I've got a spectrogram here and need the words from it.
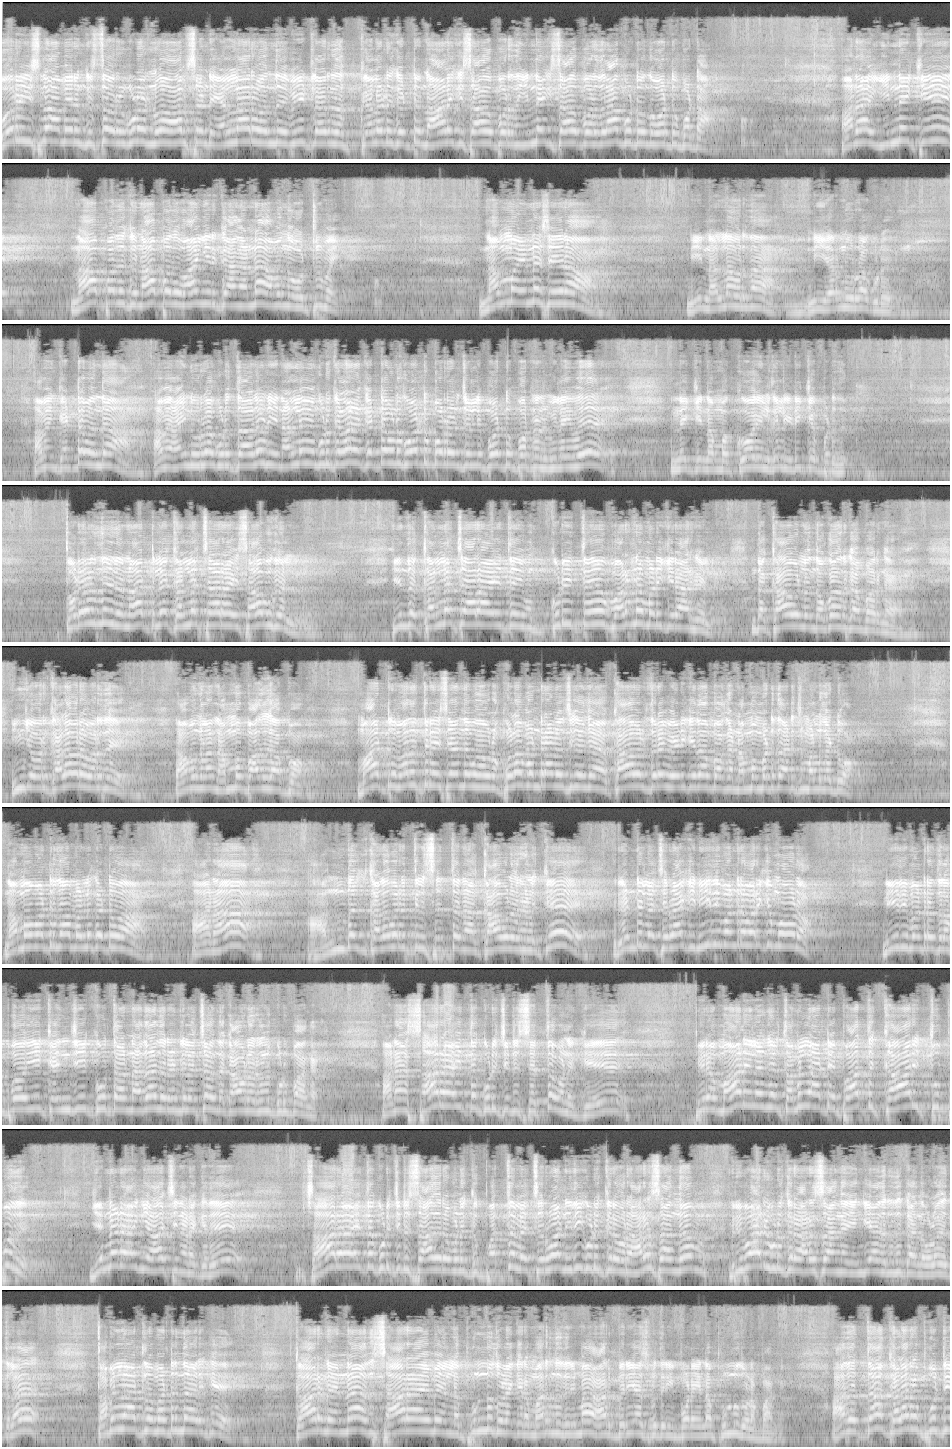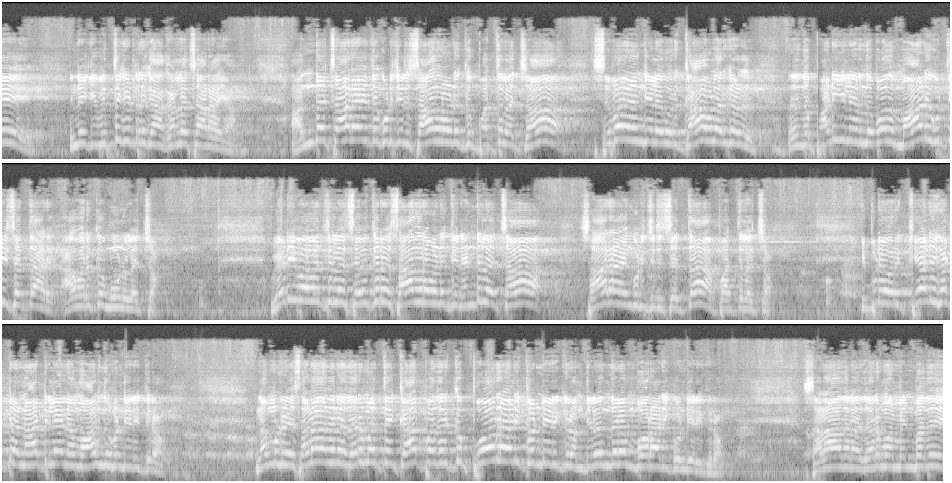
ஒரு இஸ்லாமியரும் கிறிஸ்தவரும் கூட நோ ஆப்சண்ட் எல்லாரும் வந்து வீட்டில் இருந்து கிளடு கட்டு நாளைக்கு சாக போகிறது இன்னைக்கு சாக போகிறதுலாம் கூட்டு வந்து ஓட்டு போட்டான். ஆனால் இன்னைக்கு நாற்பதுக்கு நாற்பது வாங்கியிருக்காங்கன்னா அவங்க ஒற்றுமை. நம்ம என்ன செய்கிறோம் நீ நல்லவர் தான் நீ இரநூறுவா கொடு. அவன் கெட்டவன் தான் அவன் ஐநூறுரூவா கொடுத்தாலும் நீ நல்லவன் கொடுக்கலாம் கெட்டவனுக்கு ஓட்டு போடுறேன்னு சொல்லி போட்டு போட்ட விளைவு இன்னைக்கு நம்ம கோயில்கள் இடிக்கப்படுது. தொடர்ந்து இந்த நாட்டில் கள்ளச்சாராய சாவுகள் இந்த கள்ளச்சாராயத்தை குடித்து மரணம் அடிக்கிறார்கள். இந்த காவலில் இந்த உட்காந்துருக்கான் பாருங்கள் இங்கே ஒரு கலவரம் வருது. அவங்களாம் நம்ம பாதுகாப்போம். மாற்று மதத்தினை சேர்ந்தவங்க அவனை கொலை பண்ணுறான்னு வச்சுக்கோங்க. காவல்துறை வேடிக்கை தான் பார்க்க நம்ம மட்டும் தான் அடித்து மல்லு கட்டுவோம். நம்ம மட்டும்தான் மல்லு கட்டுவோம். ஆனால் அந்த கலவரத்தில் செத்த காவலர்களுக்கு ரெண்டு லட்சம் ரூபாய்க்கு நீதிமன்றம் வரைக்கும் போகணும். நீதிமன்றத்தில் போய் கெஞ்சி கூத்தாடினா தான் அந்த ரெண்டு லட்சம் அந்த காவலர்களுக்கு கொடுப்பாங்க. ஆனால் சாராயத்தை குடிச்சிட்டு செத்தவனுக்கு பிற மாநிலங்கள் தமிழ்நாட்டை பார்த்து காரி துப்புது. என்னடா இங்கே ஆட்சி நடக்குது? சாராயத்தை குடிச்சிட்டு சாகுறவனுக்கு பத்து லட்ச ரூபா நிதி கொடுக்குற ஒரு அரசாங்கம் ரிவார்டு கொடுக்குற அரசாங்கம் எங்கேயாவது இருக்கு அந்த உலகத்தில்? தமிழ்நாட்டில் மட்டும்தான் இருக்கு. காரணம் என்ன? அது சாராயமே இல்லை புண்ணு துடைக்கிற மருந்து தெரியுமா? யார் பெரிய ஆஸ்பத்திரிக்கு போனீங்கன்னா புண்ணு துடைப்பாங்க. அதைத்தான் கலரை பூட்டி இன்னைக்கு வித்துக்கிட்டு இருக்கான் கள்ளச்சாராயம் அந்த சாராயத்தை குடிச்சிட்டு சாகிறவனுக்கு பத்து லட்சம். சிவகங்கையில் ஒரு காவலர்கள் இந்த பணியில் இருந்தபோது மாடு குட்டி செத்தார். அவருக்கு மூணு லட்சம். வெடி விபத்தில் செவுக்கிற சாகுறவனுக்கு ரெண்டு லட்சம் சாராயம் குடிச்சிட்டு செத்தா பத்து லட்சம். இப்படி ஒரு கேடுகட்ட நாட்டிலே நாம் வாழ்ந்து கொண்டிருக்கிறோம். நம்முடைய சனாதன தர்மத்தை காப்பதற்கு போராடி கொண்டிருக்கிறோம். நிரந்தரம் போராடி கொண்டிருக்கிறோம். சனாதன தர்மம் என்பது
